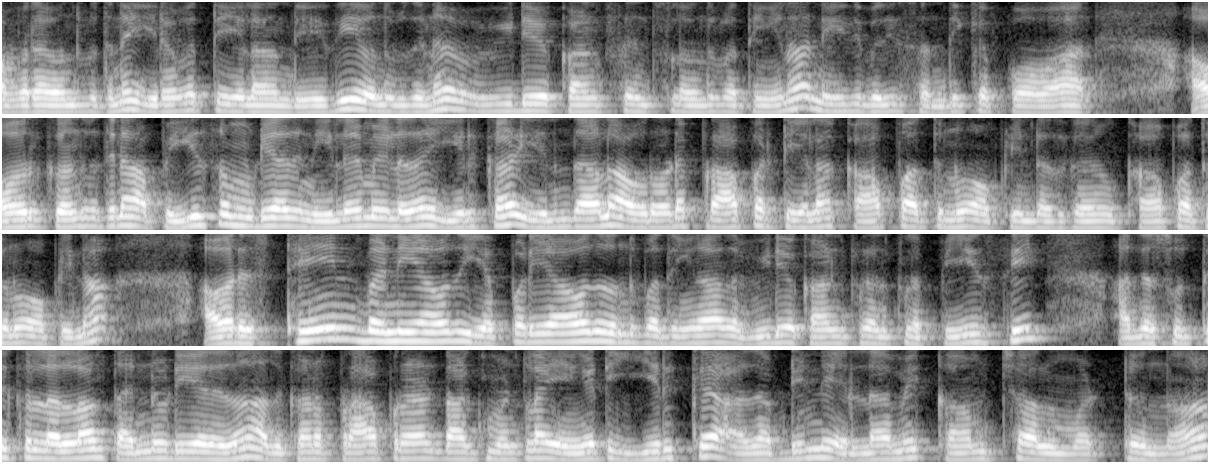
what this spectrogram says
அவரை வந்து பார்த்திங்கன்னா இருபத்தி ஏழாம் தேதி வந்து பார்த்திங்கன்னா வீடியோ கான்ஃபரன்ஸில் வந்து பார்த்திங்கன்னா நீதிபதி சந்திக்க போவார். அவருக்கு வந்து பார்த்திங்கன்னா அப்போ ஈச முடியாத நிலைமையில் தான் இருக்கார். இருந்தாலும் அவரோட ப்ராப்பர்ட்டியெல்லாம் காப்பாற்றணும் அப்படின்றதுக்காக காப்பாற்றணும் அப்படின்னா அவரை ஸ்டெயின் பண்ணியாவது எப்படியாவது வந்து பார்த்திங்கன்னா அந்த வீடியோ கான்ஃபரன்ஸில் பேசி அந்த சொத்துக்கள் எல்லாம் தன்னுடையது தான். அதுக்கான ப்ராப்பரான டாக்குமெண்ட்லாம் எங்கிட்ட இருக்குது அது அப்படின்னு எல்லாமே காமிச்சால் மட்டும்தான்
